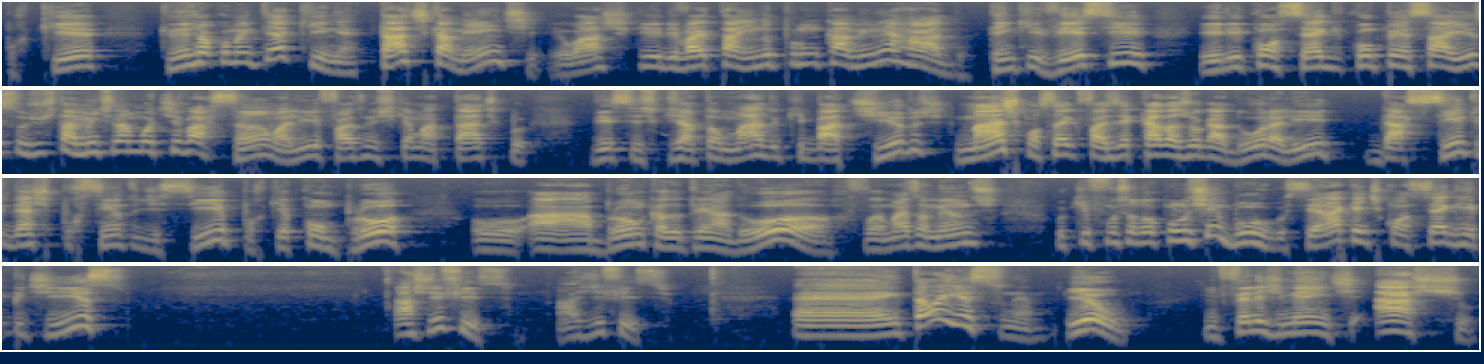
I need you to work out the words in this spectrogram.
Porque, que nem eu já comentei aqui, né? Taticamente, eu acho que ele vai estar tá indo por um caminho errado. Tem que ver se ele consegue compensar isso justamente na motivação ali, faz um esquema tático desses que já estão mais do que batidos, mas consegue fazer cada jogador ali dar 110% de si, porque comprou a, a bronca do treinador, foi mais ou menos o que funcionou com o Luxemburgo. Será que a gente consegue repetir isso? Acho difícil, acho difícil. É, então é isso, né? Eu, infelizmente, acho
